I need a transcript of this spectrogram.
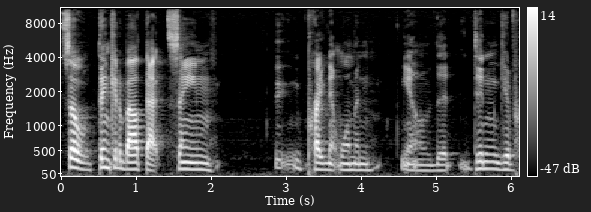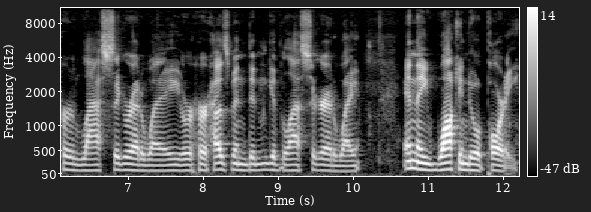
so thinking about that same uh, pregnant woman, you know, that didn't give her last cigarette away, or her husband didn't give the last cigarette away, and they walk into a party.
